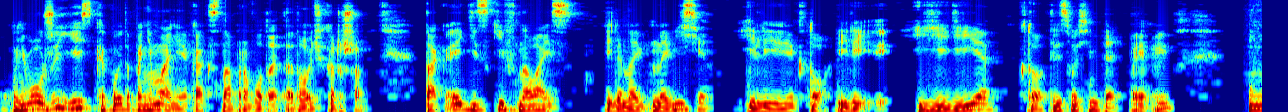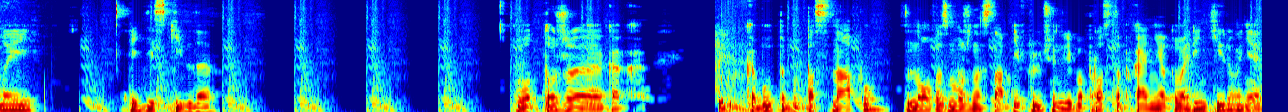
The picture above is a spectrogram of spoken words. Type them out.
у него уже есть какое-то понимание, как снап работает. Это очень хорошо. Так, Эдди Скиф на Вайс. Или на, на Висе. Или кто? Или EDE. Кто? 38.5. Поехали. Play. Эдди Скиф, да. Вот тоже как как будто бы по снапу, но возможно снап не включен, либо просто пока нету ориентирования.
